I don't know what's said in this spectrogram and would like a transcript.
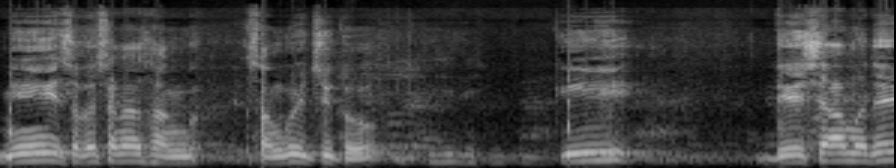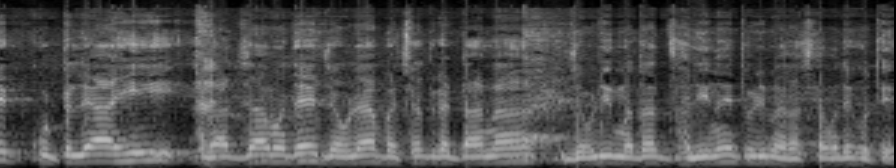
मी सदस्यांना सांग सांगू इच्छितो की देशामध्ये कुठल्याही राज्यामध्ये जेवढ्या बचत गटांना जेवढी मदत झाली नाही तेवढी महाराष्ट्रामध्ये होते.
